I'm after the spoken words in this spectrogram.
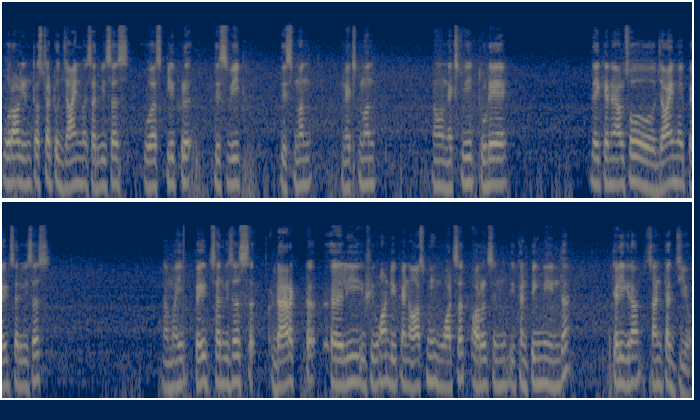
overall interested to join my services who has clicked this week, this month, next month, no next week today. They can also join my paid services. Now my paid services directly if you want you can ask me in WhatsApp or else in, you can ping me in the Telegram Suntech Geo.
